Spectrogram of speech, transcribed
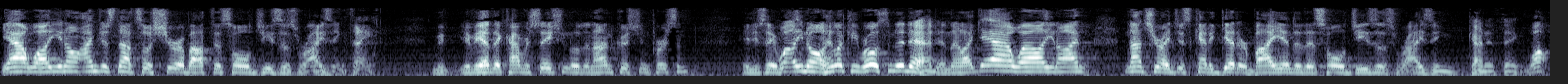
yeah, well, you know, I'm just not so sure about this whole Jesus rising thing. Have you had that conversation with a non Christian person? And you say, well, you know, look, he rose from the dead. And they're like, yeah, well, you know, I'm not sure I just kind of get or buy into this whole Jesus rising kind of thing. Well,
